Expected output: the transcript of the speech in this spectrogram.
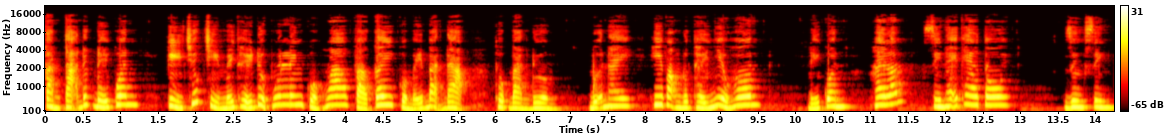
cảm tạ Đức Đế Quân, kỳ trước chỉ mới thấy được nguyên linh của hoa và cây của mấy bạn đạo thuộc bản đường. Bữa nay, hy vọng được thấy nhiều hơn. Đế Quân, hay lắm, xin hãy theo tôi. Dương sinh,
